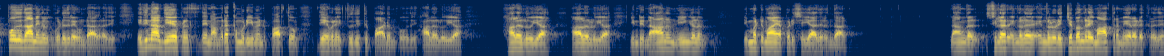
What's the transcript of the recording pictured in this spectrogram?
அப்போதுதான் எங்களுக்கு விடுதலை உண்டாகிறது. எதினால் தேவ பிரசனத்தை நாம் இறக்க முடியும் என்று பார்த்தோம். தேவனை துதித்து பாடும்போது ஹாலலூயா ஹாலலூயா ஹாலலூயா இன்று நானும் நீங்களும் இம்மட்டுமாய் அப்படி செய்யாதிருந்தால். நாங்கள் சிலர் எங்களை எங்களுடைய ஜெபங்களை மாத்திரம் ஏறெடுக்கிறது.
